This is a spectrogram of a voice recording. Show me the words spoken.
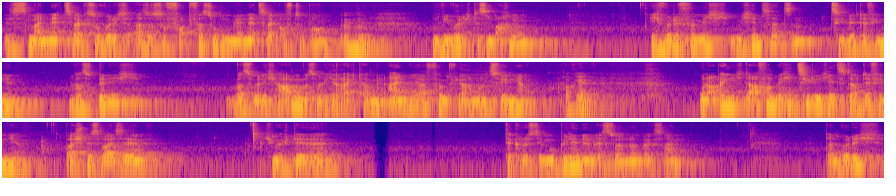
ist mein Netzwerk. So würde ich also sofort versuchen, mir ein Netzwerk aufzubauen. Mhm. Und wie würde ich das machen? Ich würde für mich mich hinsetzen, Ziele definieren. Was bin ich? Was will ich haben? Was will ich erreicht haben in einem Jahr, fünf Jahren und zehn Jahren? Okay. Unabhängig davon, welche Ziele ich jetzt da definiere. Beispielsweise, ich möchte der größte Immobilieninvestor in Nürnberg sein. Dann würde ich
